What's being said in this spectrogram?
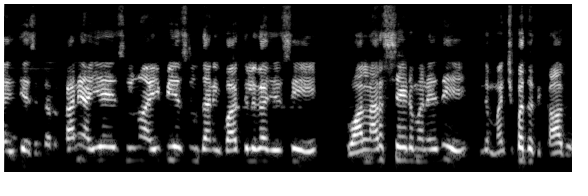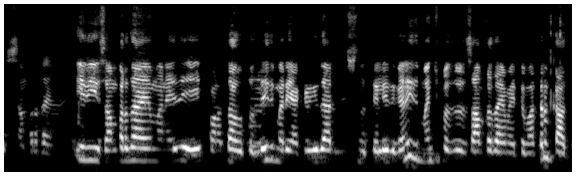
ఇది చేసింటారు. కానీ ఐఏఎస్లను ఐపీఎస్ దానికి బాధ్యులుగా చేసి వాళ్ళని అరెస్ట్ చేయడం అనేది ఇది మంచి పద్ధతి కాదు. సంప్రదాయం ఇది సంప్రదాయం అనేది కొనసాగుతుంది. ఇది మరి ఎక్కడికి దారి తీస్తుందో తెలియదు కానీ ఇది మంచి పద్ధతి సంప్రదాయం అయితే మాత్రం కాదు.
